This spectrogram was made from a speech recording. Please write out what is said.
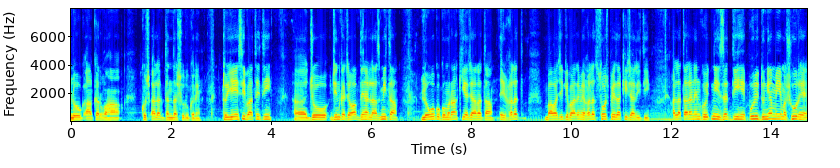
लोग आकर वहाँ कुछ अलग धंधा शुरू करें। तो ये ऐसी बातें थी जो जिनका जवाब देना लाजमी था। लोगों को गुमराह किया जा रहा था। एक गलत बाबा जी के बारे में गलत सोच पैदा की जा रही थी। अल्लाह ताला ने इनको इतनी इज़्ज़त दी है। पूरी दुनिया में ये मशहूर है।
